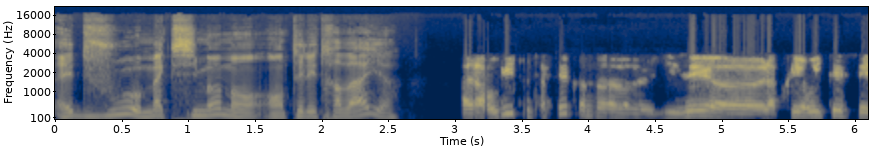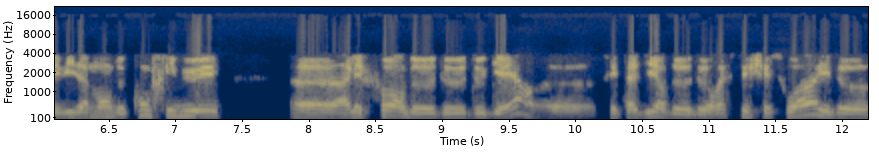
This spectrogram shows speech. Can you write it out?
Êtes-vous au maximum en, télétravail? Alors oui, tout à fait. Comme je disais, la priorité, c'est évidemment de contribuer euh, à l'effort de, de, de, guerre, euh, c'est-à-dire de, rester chez soi et de,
